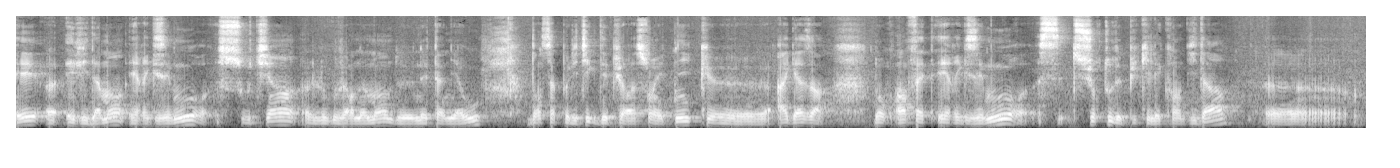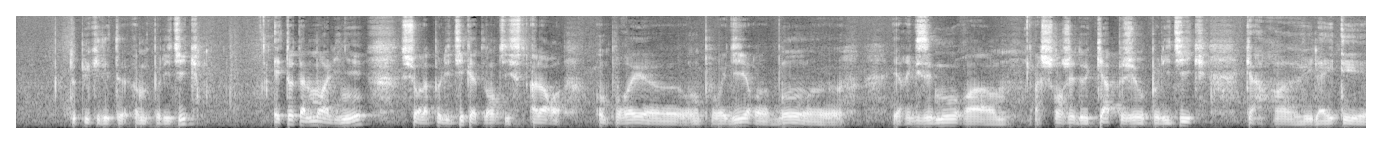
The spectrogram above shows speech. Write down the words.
Et euh, évidemment, Eric Zemmour soutient le gouvernement de Netanyahou dans sa politique d'épuration ethnique à Gaza. Donc en fait, Eric Zemmour, surtout depuis qu'il est candidat, depuis qu'il est homme politique, est totalement aligné sur la politique atlantiste. Alors, on pourrait, euh, on pourrait dire, euh, bon, euh, Eric Zemmour a, changé de cap géopolitique car il a été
